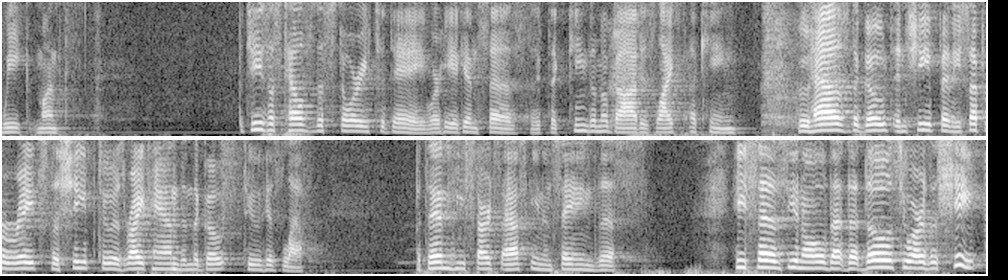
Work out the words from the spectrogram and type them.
week, month. But Jesus tells this story today where he again says that the kingdom of God is like a king who has the goat and sheep, and he separates the sheep to his right hand and the goat to his left. But then he starts asking and saying this. He says, you know, that, that those who are the sheep,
